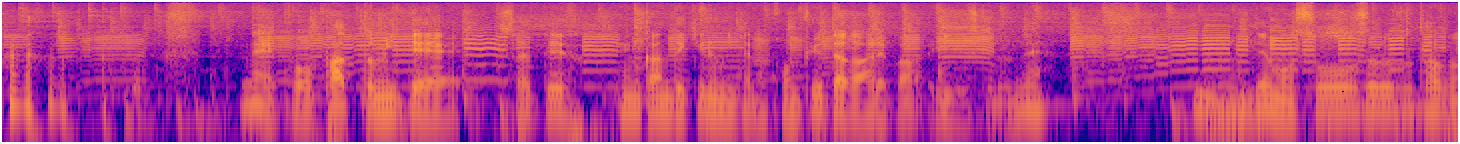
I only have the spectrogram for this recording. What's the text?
とかね。ねこうパッと見て、そうやって変換できるみたいなコンピューターがあればいいですけどね。うんでもそうすると多分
